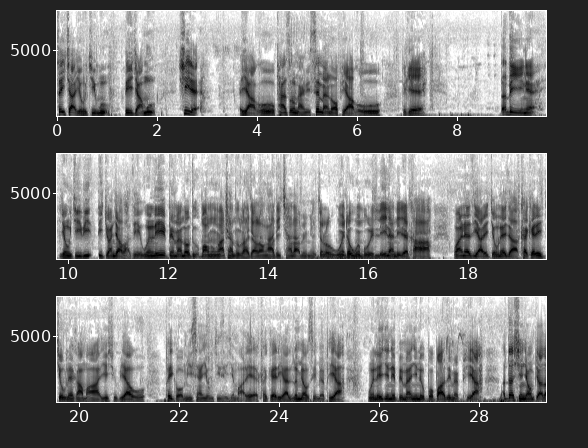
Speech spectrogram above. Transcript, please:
စိတ်ချယုံကြည်မှုတေးကြမှု ရှိတဲ့အရာကိုဖမ်းဆုံးနိုင်ပြီစစ်မှန်တော်ဖះကိုတကယ်တတ်သိရင်နဲ့ယုံကြည်ပြီးတည်ကျွမ်းကြပါစေဝင်လေးပင်ပန်းတော်သူအပေါင်းတို့ငါထံသို့လာကြတော့ငါသည်ချမ်းသာပြီမြေကျွန်တော်တို့ဝင်ထုတ်ဝင်ဖို့တွေလေးလံနေတဲ့အခါဝမ်းနဲ့စရာတွေကြုံနေကြအခက်အခဲတွေကြုံတဲ့အခါမှာယေရှုဖះကိုဖိတ်ခေါ်မိဆန်းယုံကြည်စေခြင်းပါတယ်အခက်အခဲတွေကလွတ်မြောက်စေမယ်ဖះဝင်လေးခြင်းနဲ့ပင်ပန်းခြင်းတို့ပေါ်ပါစေမယ်ဖះအသက်ရှင်ကြောင်းပြသ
